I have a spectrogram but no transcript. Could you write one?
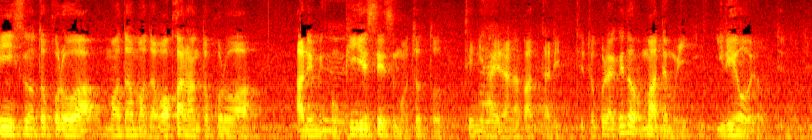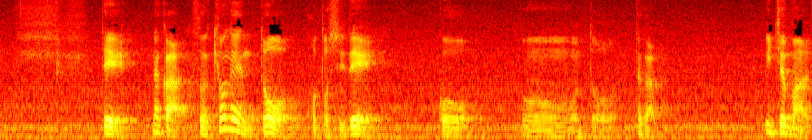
品質のところはまだまだ分からんところはある意味こ PSS もちょっと手に入らなかったりっていうところやけど、まあでもい入れようよっていうので。でなんかその去年と今年でこううーんとなんか一応まあ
